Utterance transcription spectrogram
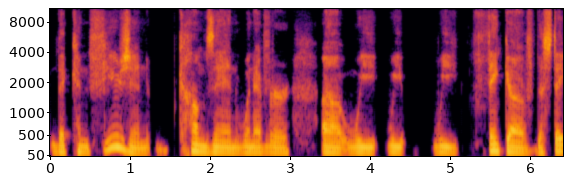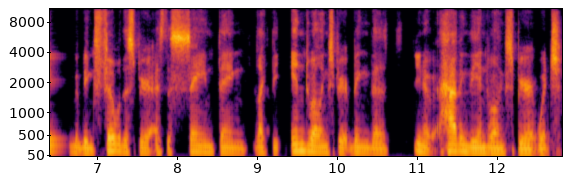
the confusion comes in whenever uh, we we we think of the statement being filled with the spirit as the same thing like the indwelling spirit being the you know having the indwelling spirit which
